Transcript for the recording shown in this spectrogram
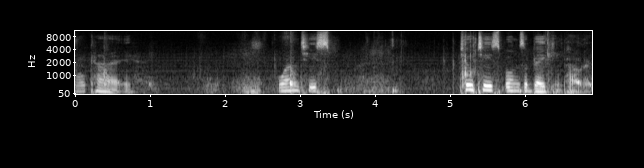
Okay. One teaspoon, two teaspoons of baking powder.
